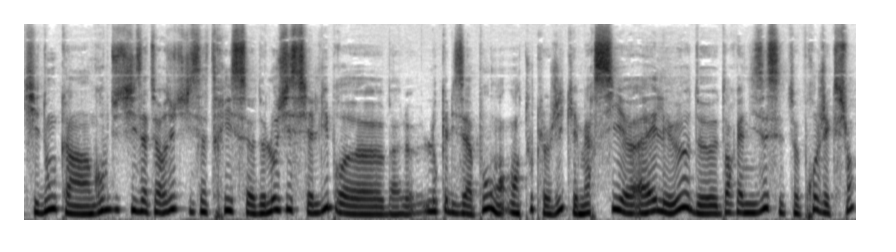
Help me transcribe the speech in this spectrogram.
qui est donc un groupe d'utilisateurs et d'utilisatrices de logiciels libres bah, localisé à Pau en, toute logique. Et merci à elle et eux d'organiser cette projection.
